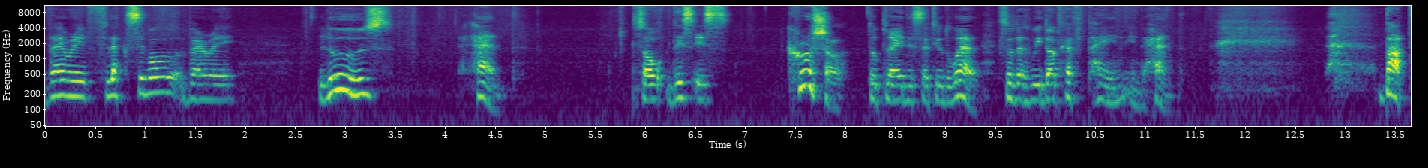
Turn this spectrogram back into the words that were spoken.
very flexible, very loose hand. So this is crucial to play this etude well, so that we don't have pain in the hand. But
